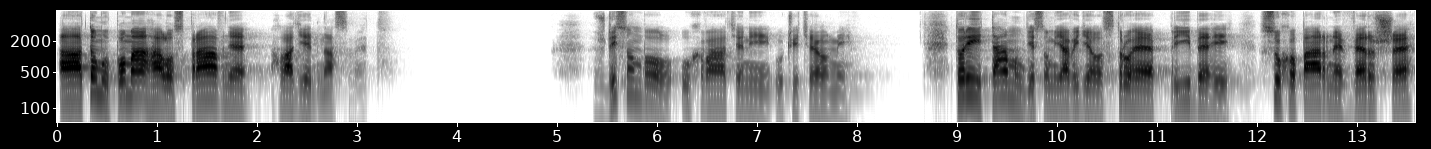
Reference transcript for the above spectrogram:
a tomu pomáhalo správne hľadieť na svet. Vždy som bol uchvátený učiteľmi, ktorí tam, kde som ja videl strohé príbehy, suchopárne verše,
